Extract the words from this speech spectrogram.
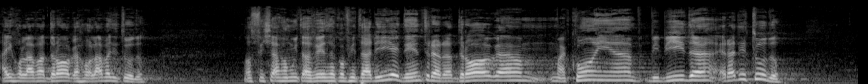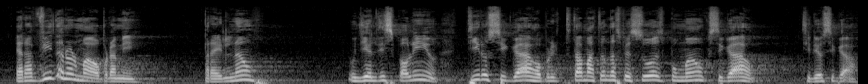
Aí rolava droga, rolava de tudo. Nós fechávamos muitas vezes a confeitaria e dentro era droga, maconha, bebida, era de tudo. Era vida normal para mim. Para ele não. Um dia ele disse, Paulinho, tira o cigarro, porque tu está matando as pessoas pulmão com cigarro. Tirei o cigarro.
